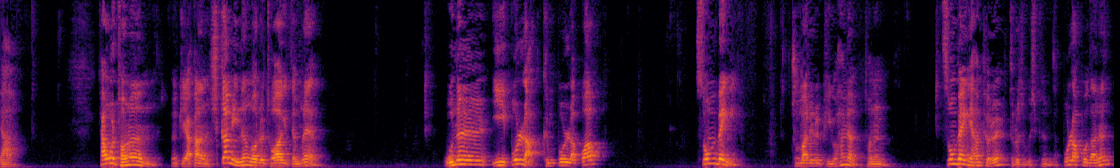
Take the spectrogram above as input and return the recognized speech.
야. 참고로 저는 이렇게 약간 식감이 있는 거를 좋아하기 때문에 오늘 이 볼락, 금볼락과 쏨뱅이 두 마리를 비교하면 저는 쏨뱅이 한 표를 들어주고 싶습니다. 볼락보다는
